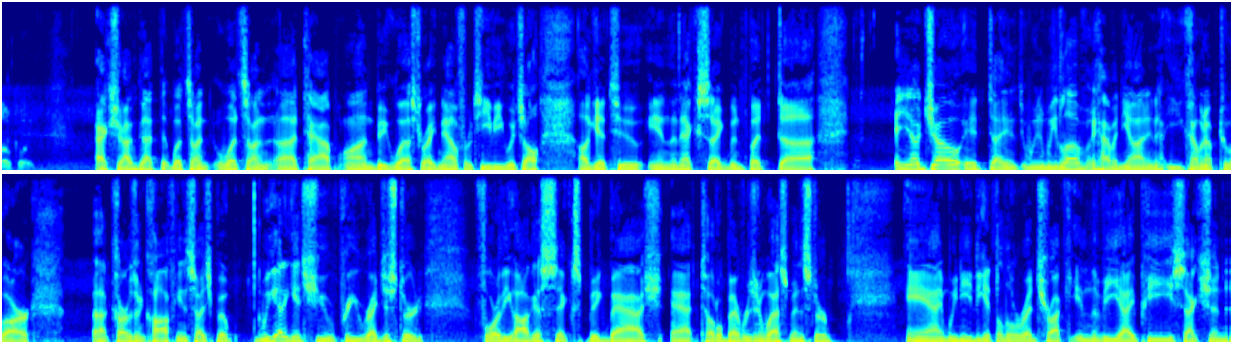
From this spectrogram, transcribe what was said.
locally. Actually, I've got the, what's on what's on uh, tap on Big West right now for TV, which I'll I'll get to in the next segment. But uh, you know, Joe, it uh, we, we love having you on and you coming up to our cars and coffee and such, but we got to get you pre-registered for the August 6th Big Bash at Total Beverage in Westminster. And we need to get the little red truck in the VIP section.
